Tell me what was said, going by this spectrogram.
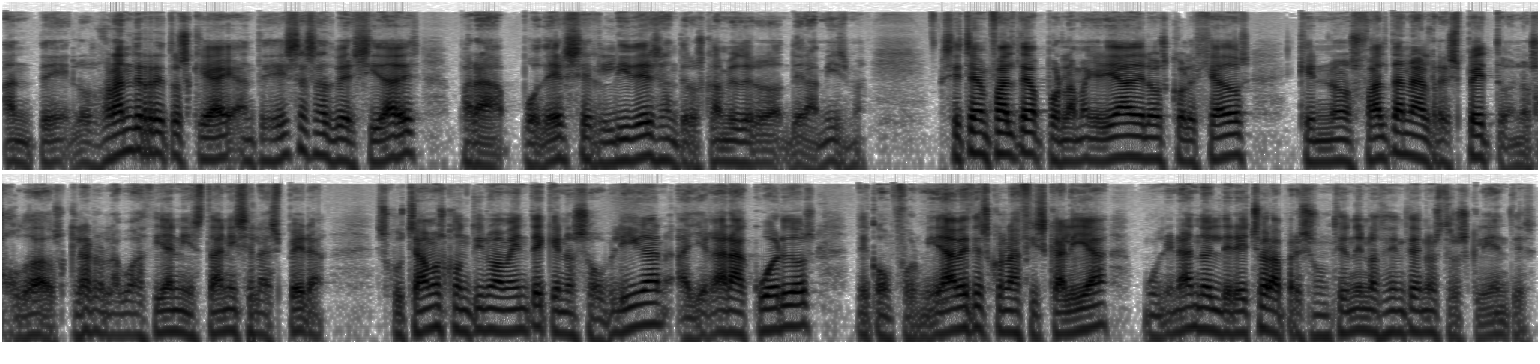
ante los grandes retos que hay, ante esas adversidades para poder ser líderes ante los cambios de, la misma. Se echa en falta por la mayoría de los colegiados que nos faltan al respeto en los juzgados. Claro, la abogacía ni está ni se la espera. Escuchamos continuamente que nos obligan a llegar a acuerdos de conformidad a veces con la Fiscalía, vulnerando el derecho a la presunción de inocencia de nuestros clientes.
